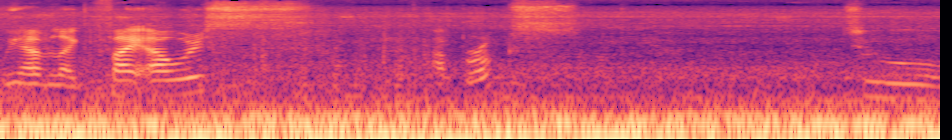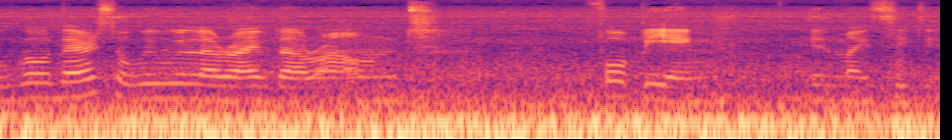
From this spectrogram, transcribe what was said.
We have like five hours approx to go there, so we will arrive around 4 p.m. in my city.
